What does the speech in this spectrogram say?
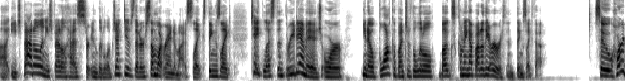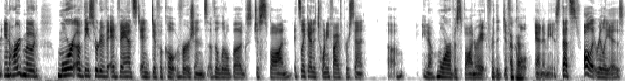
uh, each battle and each battle has certain little objectives that are somewhat randomized like things like take less than three damage or you know block a bunch of the little bugs coming up out of the earth and things like that. So hard in hard mode, more of these sort of advanced and difficult versions of the little bugs just spawn. It's like at a twenty five percent, um, you know, more of a spawn rate for the difficult enemies. That's all it really is.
